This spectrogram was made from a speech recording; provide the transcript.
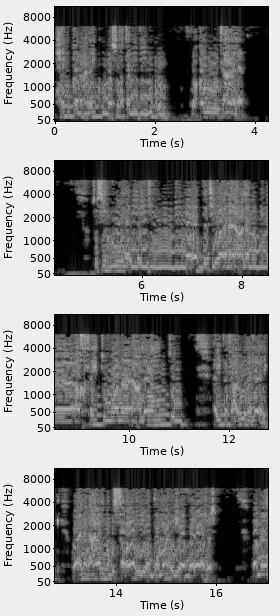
حنقا عليكم وسخطا لدينكم. وقوله تعالى تسرون إليهم بالمودة وأنا أعلم بما أخفيتم وما أعلنتم. أي تفعلون ذلك؟ وأنا العالم بالسرائر والضمائر والظواهر. ومن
